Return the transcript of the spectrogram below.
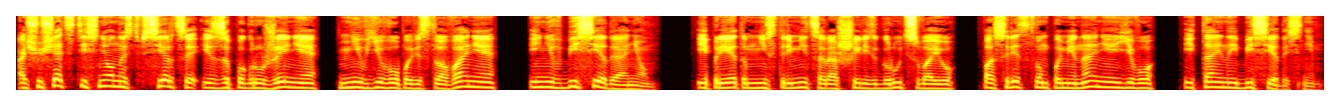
ощущать стесненность в сердце из-за погружения не в его повествование и не в беседы о нем, и при этом не стремиться расширить грудь свою посредством поминания его и тайной беседы с ним,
